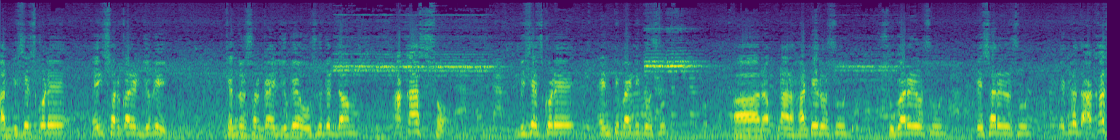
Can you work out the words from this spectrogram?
আর বিশেষ করে এই সরকারের যুগে, কেন্দ্র সরকারের যুগে ওষুধের দাম আকাশ ছোঁয়া। বিশেষ করে অ্যান্টিবায়োটিক ওষুধ, আর আপনার হার্টের ওষুধ, সুগারের ওষুধ প্রেশারের ওষুধ, এগুলো তো আকাশ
